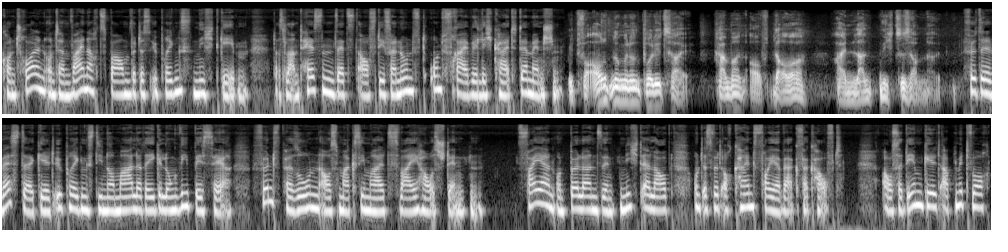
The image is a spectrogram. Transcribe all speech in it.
Kontrollen unterm Weihnachtsbaum wird es übrigens nicht geben. Das Land Hessen setzt auf die Vernunft und Freiwilligkeit der Menschen. Mit Verordnungen und Polizei kann man auf Dauer ein Land nicht zusammenhalten. Für Silvester gilt übrigens die normale Regelung wie bisher. Fünf Personen aus maximal zwei Hausständen. Feiern und Böllern sind nicht erlaubt und es wird auch kein Feuerwerk verkauft. Außerdem gilt ab Mittwoch,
